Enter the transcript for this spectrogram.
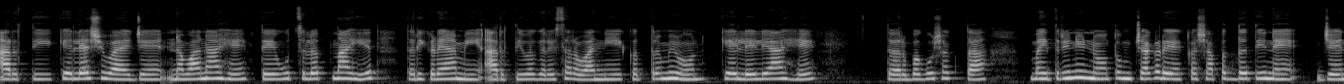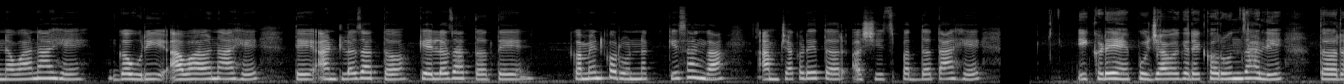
आरती केल्याशिवाय जे नवान आहे ते उचलत नाहीत. तर इकडे आम्ही आरती वगैरे सर्वांनी एकत्र मिळून केलेली आहे. तर बघू शकता मैत्रिणींनो तुमच्याकडे कशा पद्धतीने जे नवान आहे गौरी आवाहन आहे ते आणलं जातं केलं जातं ते कमेंट करून नक्की सांगा. आमच्याकडे तर अशीच पद्धत आहे. इकडे पूजा वगैरे करून झाली तर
